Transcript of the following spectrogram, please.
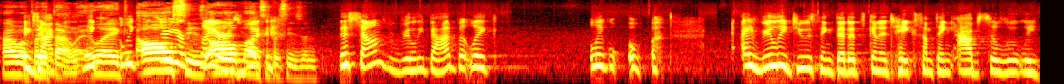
How about put it that Exactly. way? Like- Like, like, all season, players. all months What- of the season. this sounds really bad, but like, like, oh, I really do think that it's going to take something absolutely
